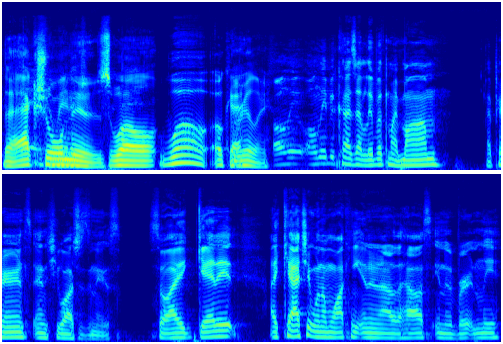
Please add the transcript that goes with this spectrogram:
The actual Manager. news. Well, Whoa, okay. really? Only, only because I live with my mom, my parents, and she watches the news. So I get it. I catch it when I'm walking in and out of the house inadvertently.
